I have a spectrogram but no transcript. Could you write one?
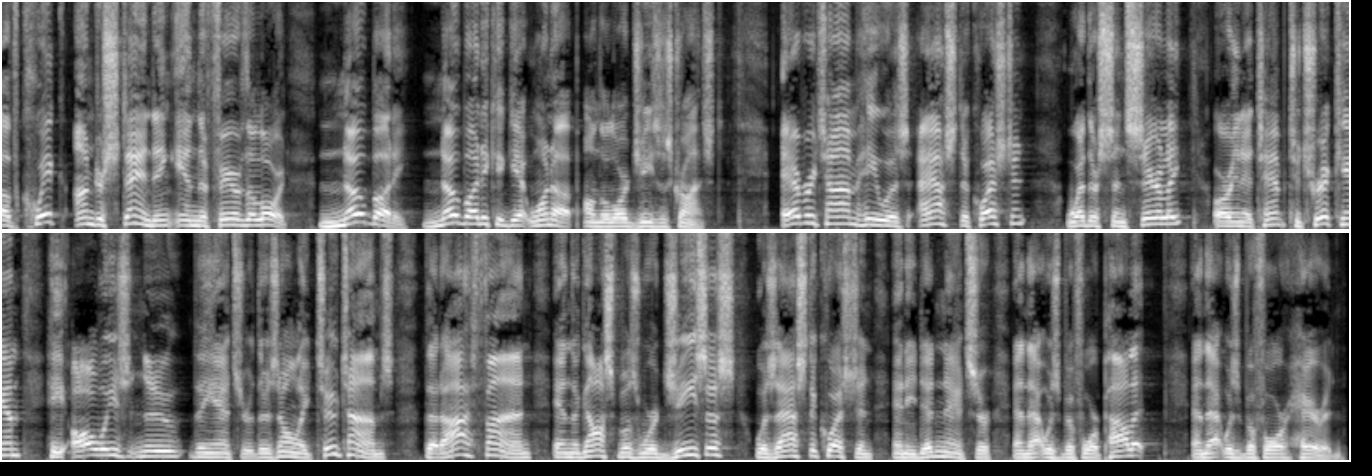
of quick understanding in the fear of the Lord. Nobody, nobody could get one up on the Lord Jesus Christ. Every time he was asked a question, whether sincerely or in attempt to trick him, he always knew the answer. There's only two times that I find in the Gospels where Jesus was asked a question and he didn't answer, and that was before Pilate and that was before Herod.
